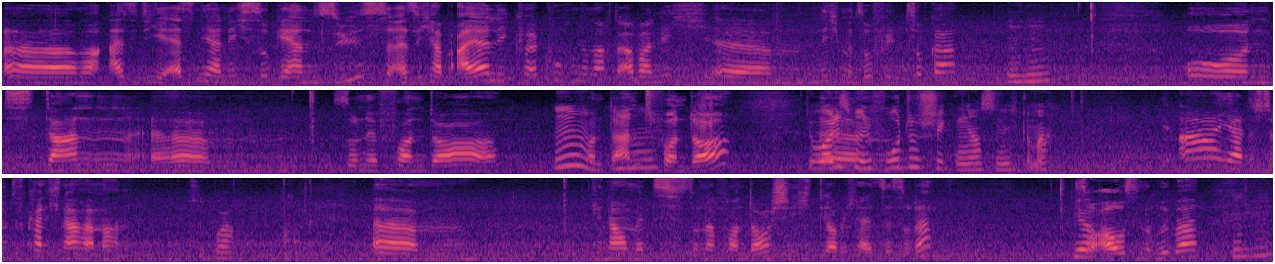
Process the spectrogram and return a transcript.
Ähm, also die essen ja nicht so gern süß. Also ich habe Eierlikörkuchen gemacht, aber nicht, ähm, nicht mit so viel Zucker. Mhm. Und dann ähm, so eine Fondant, Mhm. Fondant, Fondant. Du wolltest mir ein ähm, Foto schicken, hast du nicht gemacht. Ah ja, das stimmt, das kann ich nachher machen. Super. Ähm, genau mit so einer Fondant-Schicht, glaube ich, heißt es, oder? Ja. So außen rüber. Mhm.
